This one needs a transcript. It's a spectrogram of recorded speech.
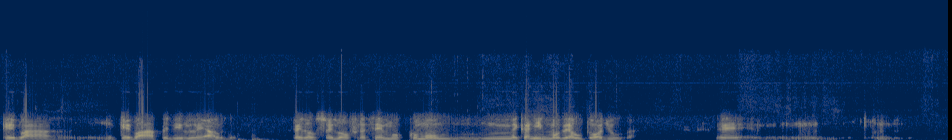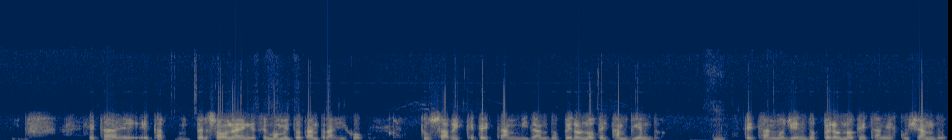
que va, que va a pedirle algo, pero se lo ofrecemos como un mecanismo de autoayuda. Eh, esta, esta persona en ese momento tan trágico, tú sabes que te están mirando, pero no te están viendo. Mm. Te están oyendo, pero no te están escuchando.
